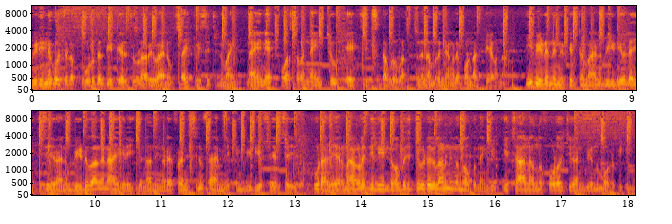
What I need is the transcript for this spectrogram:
വീടിനെ കുറിച്ചുള്ള കൂടുതൽ ഡീറ്റെയിൽസുകൾ അറിയുവാനും സൈറ്റ് വിസിറ്റിനുമായി nine eight four seven nine two eight six double one എന്ന നമ്പറിൽ ഞങ്ങളെ കോൺടാക്ട് ചെയ്യാവുന്നതാണ്. ഈ വീഡിയോ നിങ്ങൾക്ക് ഇഷ്ടമായാൽ വീഡിയോ ലൈക്ക് ചെയ്യാനും വീട് വാങ്ങാൻ ആഗ്രഹിക്കുന്ന നിങ്ങളുടെ ഫ്രണ്ട്സിനും ഫാമിലിക്കും വീഡിയോ ഷെയർ ചെയ്യുക. കൂടാതെ എറണാകുളം ജില്ലയിൽ ലോ ബജറ്റ് വീടുകളാണ് നിങ്ങൾ നോക്കുന്നതെങ്കിൽ ഈ ചാനൽ ഒന്ന് ഫോളോ ചെയ്യാൻ വീണ്ടും ഓർപ്പിക്കുന്നു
